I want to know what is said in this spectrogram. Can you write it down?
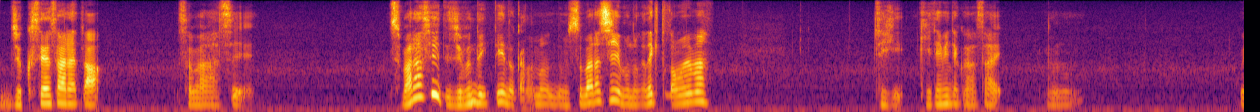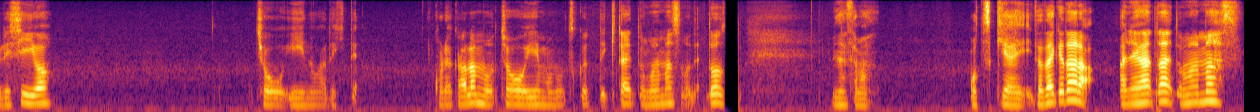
熟成された素晴らしい素晴らしいって自分で言っていいのかな？まあでも素晴らしいものができたと思います。ぜひ聞いてみてください、うん、嬉しいよ。超いいのができて。これからも超いいものを作っていきたいと思いますのでどうぞ。皆様お付き合いいただけたらありがたいと思います。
